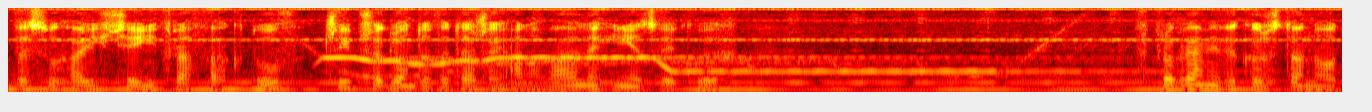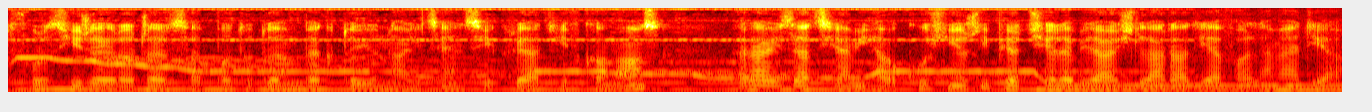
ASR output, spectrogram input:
Wysłuchaliście Infrafaktów, czyli przeglądu wydarzeń anormalnych i niezwykłych. W programie wykorzystano utwór CJ Rogersa pod tytułem Back to You na licencji Creative Commons, realizacja Michał Kuśnierz i Piotr Cielebiaś dla Radia Wolne Media.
